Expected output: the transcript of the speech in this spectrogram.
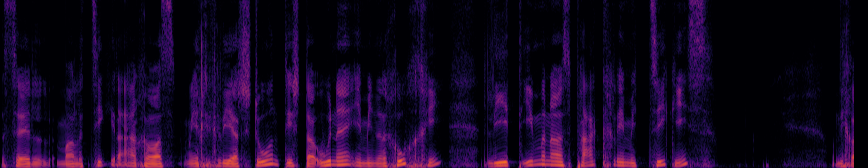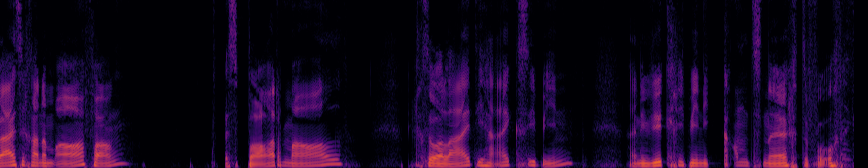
soll mal eine Ziege rauchen. Was mich ein bisschen erstaunt, ist da unten in meiner Küche liegt immer noch ein Päckchen mit Ziggis. Und ich weiss, ich habe am Anfang ein paar Mal, ich so alleine daheim bin, habe ich wirklich, bin ich ganz nah gewesen,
